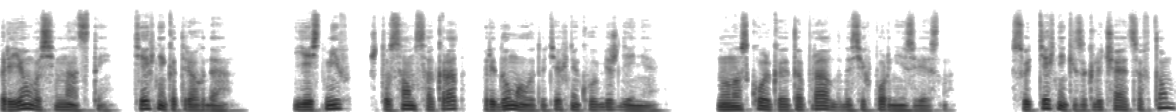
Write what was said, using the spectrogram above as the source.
Прием 18. Техника трех «да». Есть миф, что сам Сократ придумал эту технику убеждения. Но насколько это правда, до сих пор неизвестно. Суть техники заключается в том,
